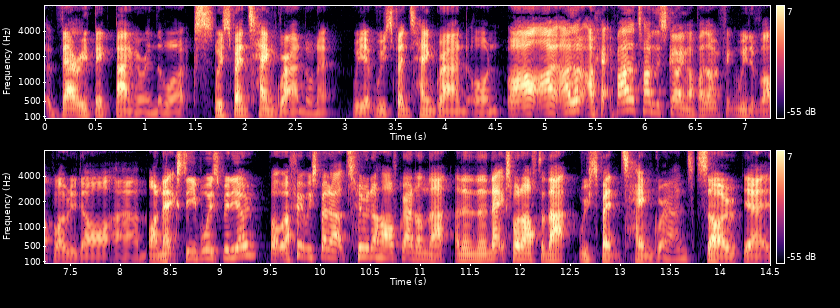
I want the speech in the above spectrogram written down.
a very big banger in the works. We spent ten grand on it. We we spent ten grand on. Well, I, I don't. Okay, by the time this is going up, I don't think we'd have uploaded our um our next E-Boys video. But I think we spent about two and a half grand on that, and then the next one after that, we spent ten grand. So yeah,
